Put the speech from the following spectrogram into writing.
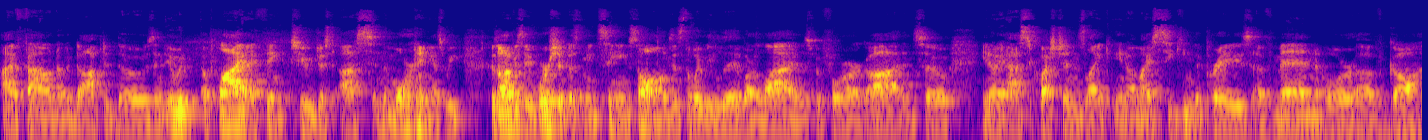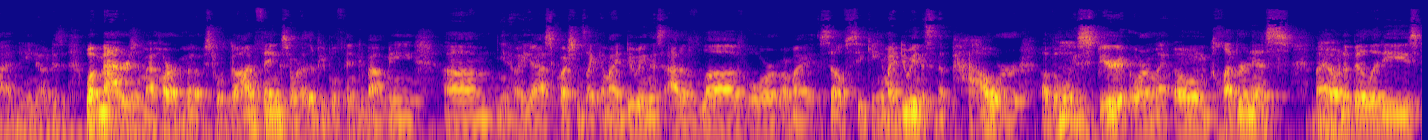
I've found, I've adopted those. And it would apply, I think, to just us in the morning as we, because obviously worship doesn't mean singing songs, it's the way we live our lives before our God. And so, you know, he asks questions like, you know, am I seeking the praise of men or of God? You know, does what matters in my heart most? What God thinks or what other people think about me? Um, you know, he asks questions like, am I doing this out of love or, or am I self seeking? Am I doing this in the power of the Holy Mm. Spirit or in my own cleverness, my Yeah. own abilities?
